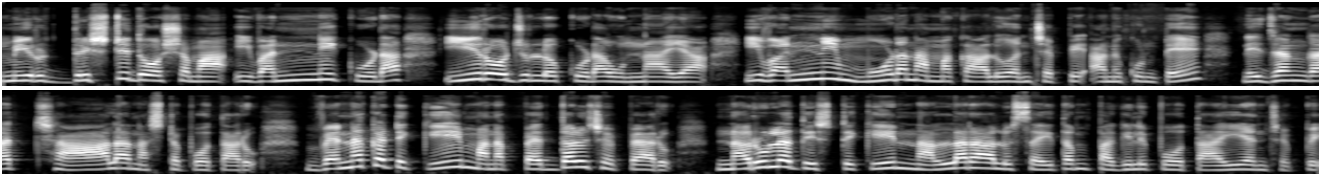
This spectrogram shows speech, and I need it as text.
మీరు దృష్టి దోషమా ఇవన్నీ కూడా ఈ రోజుల్లో కూడా ఉన్నాయా? ఇవన్నీ మూఢనమ్మకాలు అని చెప్పి అనుకుంటే నిజంగా పరంగా చాలా నష్టపోతారు. వెనకటికి మన పెద్దలు చెప్పారు నరుల దిష్టికి నల్లరాలు సైతం పగిలిపోతాయి అని చెప్పి.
